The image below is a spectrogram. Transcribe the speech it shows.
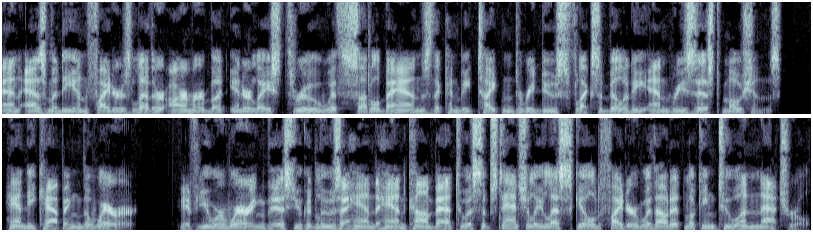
An Asmodean fighter's leather armor, but interlaced through with subtle bands that can be tightened to reduce flexibility and resist motions, handicapping the wearer. If you were wearing this, you could lose a hand to hand combat to a substantially less skilled fighter without it looking too unnatural.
